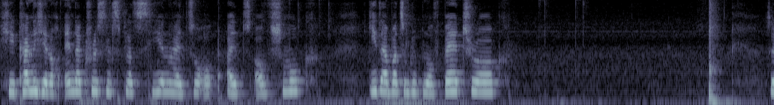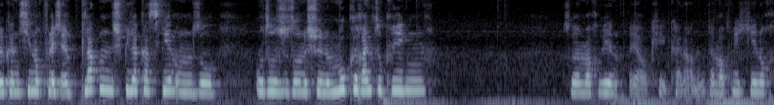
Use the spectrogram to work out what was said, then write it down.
Hier kann ich ja noch Ender Crystals platzieren, halt so als auf Schmuck. Geht aber zum Glück nur auf Bedrock. So, dann kann ich hier noch vielleicht einen Plattenspieler kassieren, um so, um so, so eine schöne Mucke reinzukriegen. So, dann machen wir. Ja, okay, keine Ahnung. Dann machen wir hier noch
